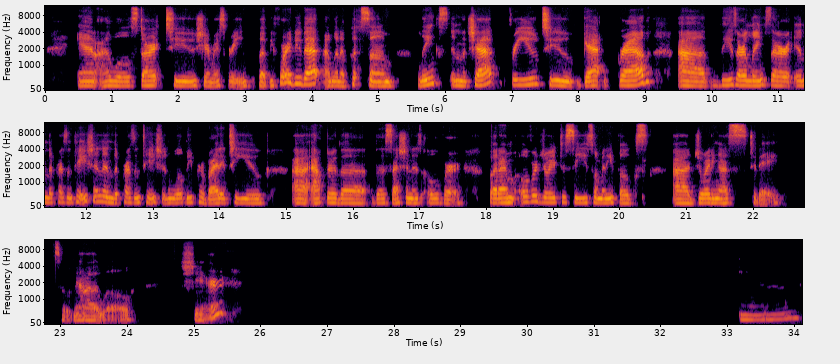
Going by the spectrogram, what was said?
and I will start to share my screen. But before I do that, I'm going to put some links in the chat for you to get grab. Uh, these are links that are in the presentation, and the presentation will be provided to you uh, after the, the session is over. But I'm overjoyed to see so many folks uh, joining us today. So now I will share. And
